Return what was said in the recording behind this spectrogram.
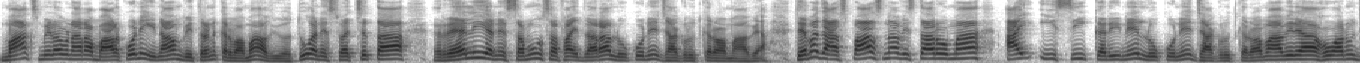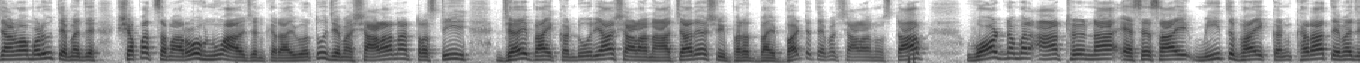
માર્ક્સ મેળવનારા બાળકોને ઇનામ વિતરણ કરવામાં આવ્યું હતું અને સ્વચ્છતા રેલી અને સમૂહ સફાઈ દ્વારા લોકોને જાગૃત કરવામાં આવ્યા. તેમજ આસપાસના વિસ્તારોમાં આઈઈસી કરીને લોકોને જાગૃત કરવામાં આવી રહ્યા હોવાનું જાણવા મળ્યું. તેમજ શપથ સમારોહનું આયોજન કરાયું હતું, જેમાં શાળાના ટ્રસ્ટી જયભાઈ કંડોરિયા, શાળાના આચાર્ય શ્રી ભરતભાઈ ભટ્ટ તેમજ શાળાનો સ્ટાફ, વોર્ડ નંબર આઠના એસએસઆઈ મિતભાઈ કનખરા તેમજ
